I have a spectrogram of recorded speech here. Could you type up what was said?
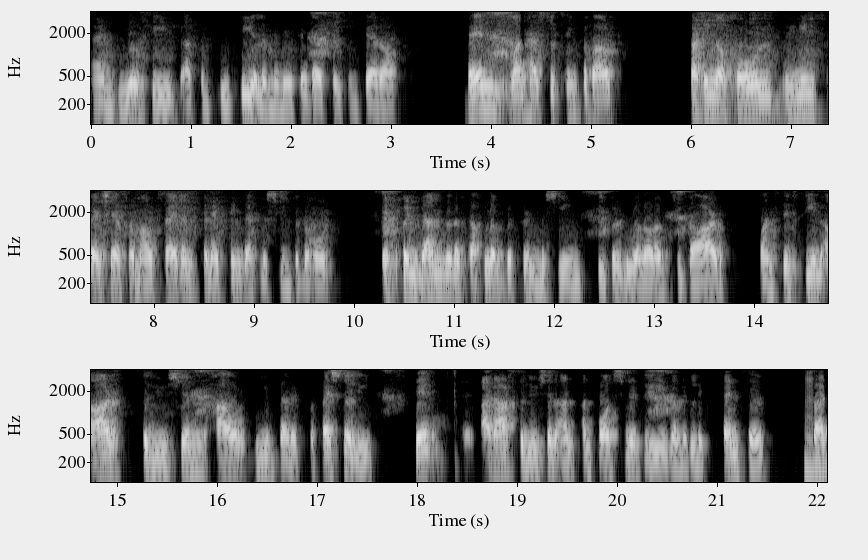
and VOCs are completely eliminated or taken care of, then one has to think about cutting a hole, bringing fresh air from outside, and connecting that machine to the hole. It's been done with a couple of different machines. People do a lot of jugaad. Once they've seen our solution, how we've done it professionally, they and our solution, unfortunately, is a little expensive. Mm-hmm. But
